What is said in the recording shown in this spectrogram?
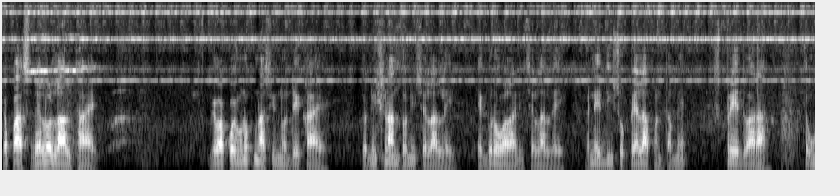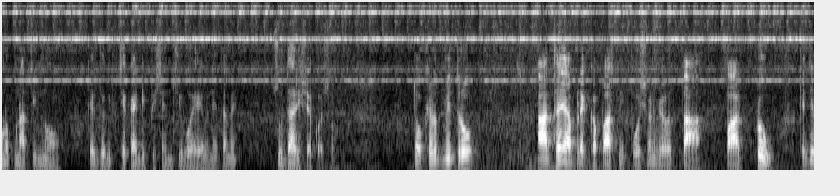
કપાસ વહેલો લાલ થાય, એવા કોઈ ઉણપના દેખાય તો નિષ્ણાંતોની સલાહ લઈ, એગ્રોવાળાની સલાહ લઈ અને એ દિવસો પહેલાં પણ તમે સ્પ્રે દ્વારા કે ઉણપના ચિહ્નો કે જો કાંઈ ડિફિશિયન્સી હોય એને તમે સુધારી શકો છો. તો ખેડૂત મિત્રો, આ થઈ આપણે કપાસની પોષણ વ્યવસ્થા પાર્ટ ટુ કે જે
